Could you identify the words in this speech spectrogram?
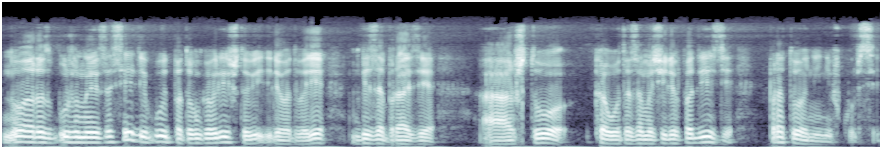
Ну а разбуженные соседи будут потом говорить, что видели во дворе безобразие. А что, кого-то замочили в подъезде? Про то они не в курсе.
